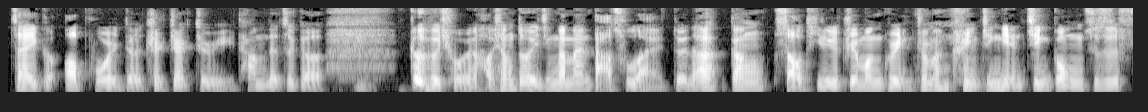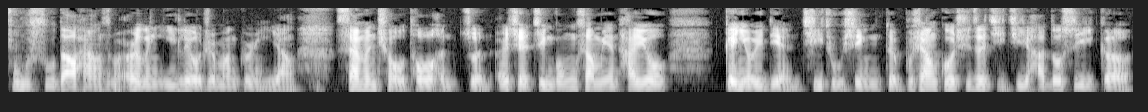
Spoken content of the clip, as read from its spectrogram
在一个 upward 的 trajectory，他们的这个。各个球员好像都已经慢慢打出来，对。那刚少提了一个 Draymond Green，Draymond Green 今年进攻就是复苏到好像什么二零一六 Draymond Green 一样，三分球投得很准，而且进攻上面他又更有一点企图心，对，不像过去这几季他都是一个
